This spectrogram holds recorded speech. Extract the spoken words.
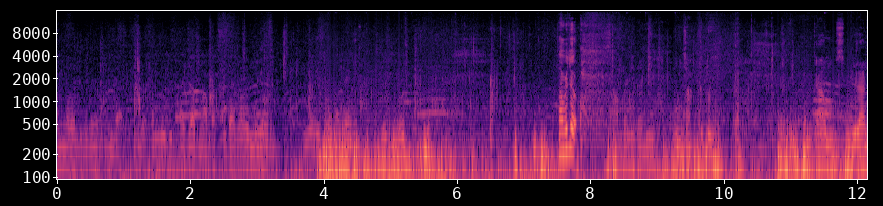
cuman kalau di sini nggak nggak perlu dihajar napas kita kalau mundur iya itu yang Sampai, Cuk. sampai kita di puncak gedung jam 9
